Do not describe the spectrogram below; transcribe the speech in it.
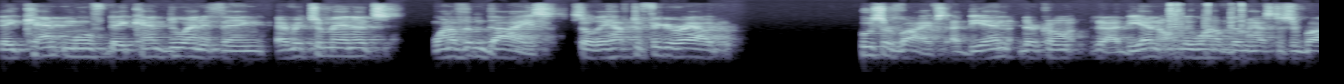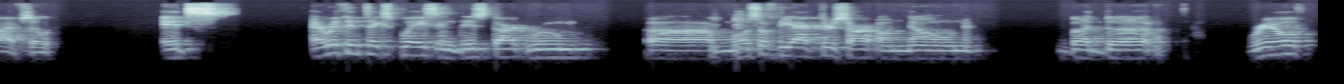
They can't move. They can't do anything. Every two minutes, one of them dies. So they have to figure out who survives. At the end they're con- at the end only one of them has to survive. So it's everything takes place in this dark room. Uh, most of the actors are unknown but the real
